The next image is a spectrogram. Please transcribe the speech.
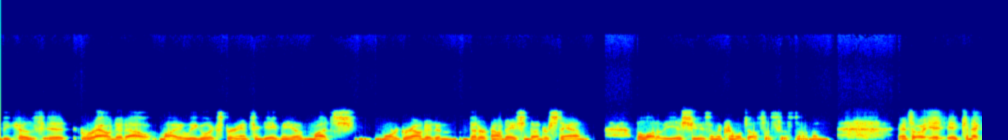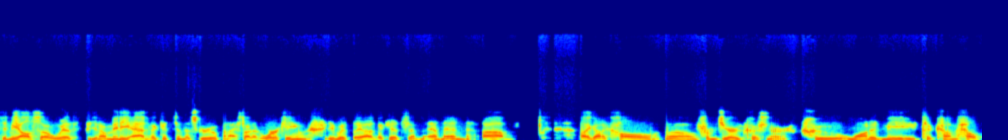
because it rounded out my legal experience and gave me a much more grounded and better foundation to understand a lot of the issues in the criminal justice system. And and so it, it connected me also with you know many advocates in this group and I started working with the advocates and and then um, I got a call uh, from Jared Kushner who wanted me to come help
